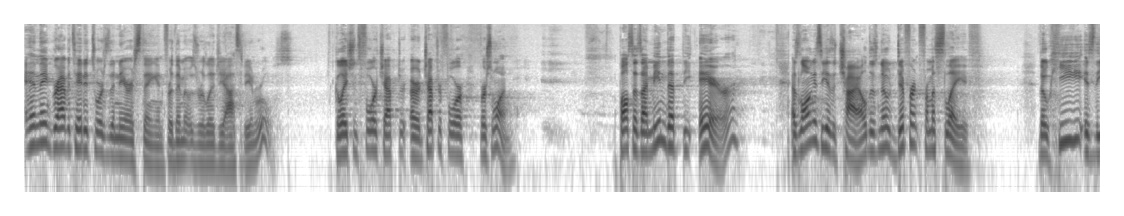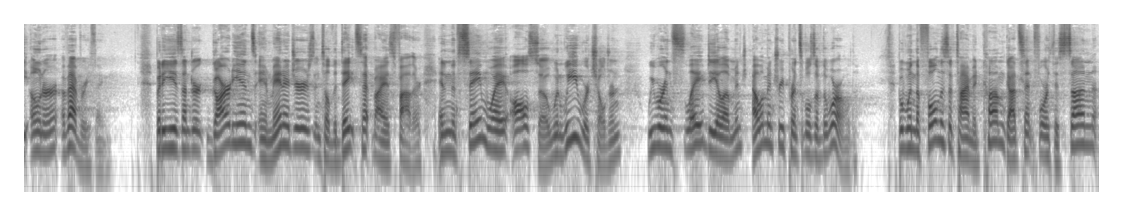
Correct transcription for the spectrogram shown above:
and they gravitated towards the nearest thing. And for them, it was religiosity and rules. Galatians 4, chapter, or chapter 4, verse 1. Paul says, I mean that the heir, as long as he is a child, is no different from a slave, though he is the owner of everything. But he is under guardians and managers until the date set by his father. And in the same way, also, when we were children, we were enslaved to the elementary principles of the world. But when the fullness of time had come, God sent forth his son,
